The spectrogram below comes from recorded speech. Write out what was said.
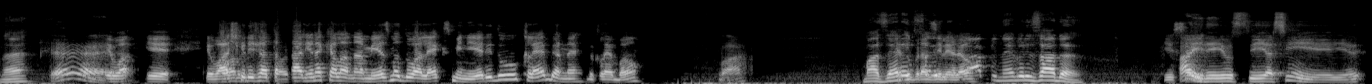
né? É, Eu, é, eu acho que ele já tá ali naquela, na mesma do Alex Mineiro e do Kleber, né? Do Klebão. bah. Mas era É do Brasileirão. cap, né, gurizada? Isso Ah, aí. e, e assim, e-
